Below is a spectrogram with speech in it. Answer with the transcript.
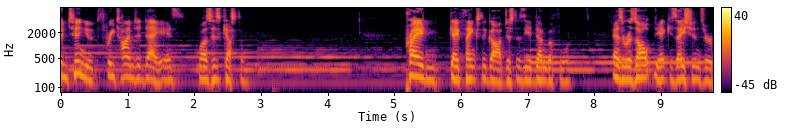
continued three times a day, as was his custom. Prayed and gave thanks to God just as he had done before. As a result, the accusations are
